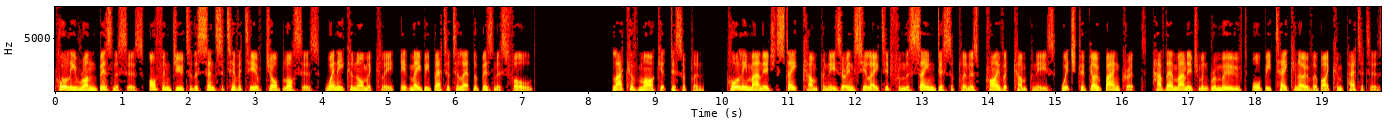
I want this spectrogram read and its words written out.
poorly run businesses, often due to the sensitivity of job losses, when economically, it may be better to let the business fold. Lack of market discipline Poorly managed state companies are insulated from the same discipline as private companies, which could go bankrupt, have their management removed, or be taken over by competitors.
